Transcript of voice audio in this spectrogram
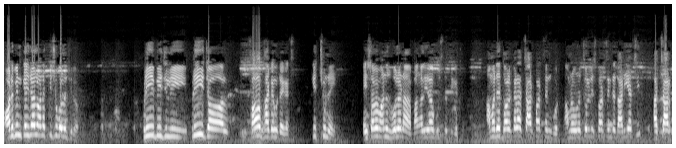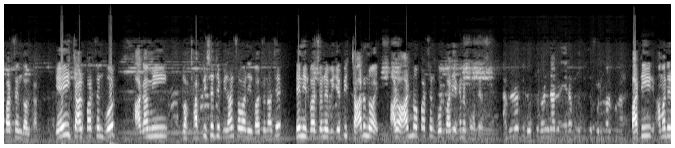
অরবিন্দ কেজরিওয়াল অনেক কিছু বলেছিল। ফ্রি বিজলি, ফ্রি জল, সব হাটে উঠে গেছে, কিচ্ছু নেই। এইসবে মানুষ বলে না বাঙালিরাও বুঝতে শিখেছে। আমাদের দরকার আর চার পার্সেন্ট ভোট। আমরা উনচল্লিশ পার্সেন্টে দাঁড়িয়ে আছি আর চার পার্সেন্ট দরকার। এই চার পার্সেন্ট ভোট আগামী ছাব্বিশে যে বিধানসভা নির্বাচন আছে সেই নির্বাচনে বিজেপি চার নয় আরও আট ন পার্সেন্ট ভোট বাড়িয়ে এখানে পৌঁছে এরকম পার্টি আমাদের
